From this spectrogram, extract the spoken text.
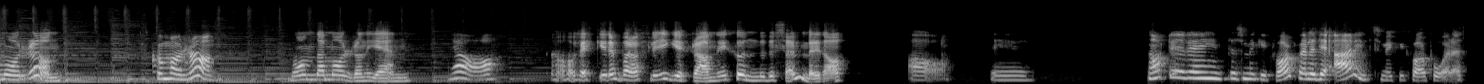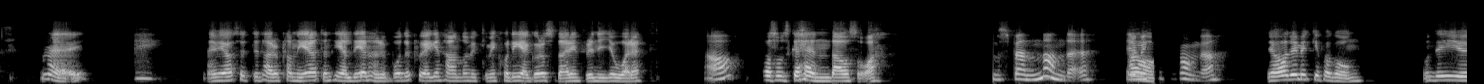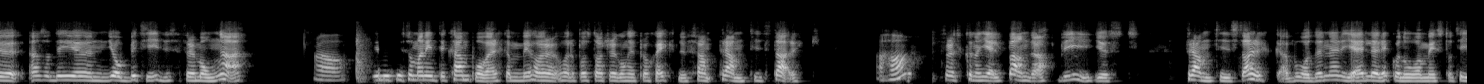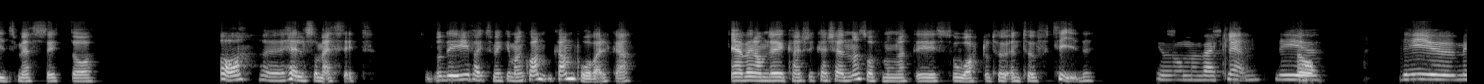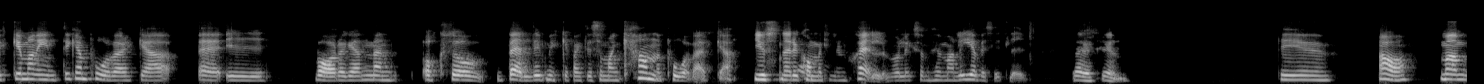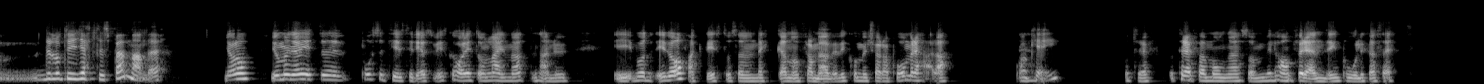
God morgon! God morgon! Måndag morgon igen. Ja, Ja, veckorna bara flyger fram. Det är 7 december idag. ja. Det är... Snart är det inte så mycket kvar på, eller det är inte så mycket kvar på året. Nej. Nej, vi har suttit här och planerat en hel del nu, både på egen hand och mycket med kollegor och sådär inför det nya året. Ja, Vad som ska hända och så. spännande. Är Ja. det mycket på gång då? Ja, det är mycket på gång. Och det är ju, alltså det är ju en jobbig tid för många. Ja, Det är mycket som man inte kan påverka, men vi har, håller på att starta igång ett projekt nu, fram, Framtidsstark. aha. För att kunna hjälpa andra att bli just framtidsstarka, både när det gäller ekonomiskt och tidsmässigt och ja, eh, hälsomässigt. Och det är ju faktiskt mycket man kan, kan påverka. Även om det kanske kan kännas så för många att det är svårt och en tuff tid. Jo, men verkligen. Det är ju, Ja. Det är ju mycket man inte kan påverka eh, i vardagen, men också väldigt mycket faktiskt som man kan påverka. Just när det kommer till en själv och liksom hur man lever sitt liv. Verkligen. Det är ju, ja, man, det låter ju jättespännande. Ja, jo, men jag är jättepositiv till det. Så vi ska ha lite online-möten här nu i, både idag faktiskt och sen veckan och framöver. Vi kommer köra på med det här. Okej. Och, träff, och träffa många som vill ha en förändring på olika sätt.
